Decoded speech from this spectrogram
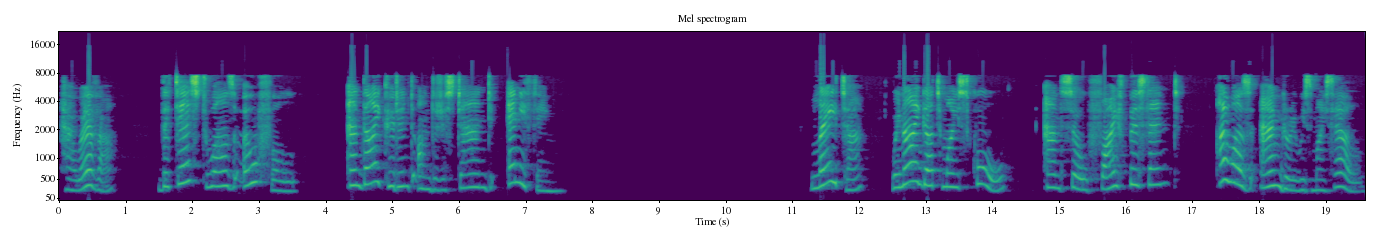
However, the test was awful and I couldn't understand anything. Later, When I got my score and saw 5%, I was angry with myself.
